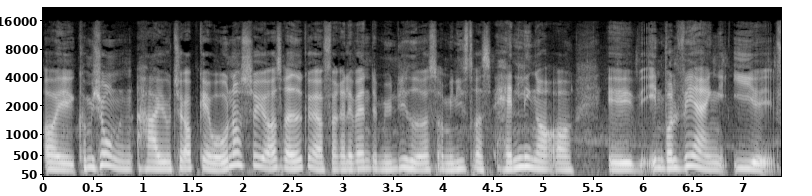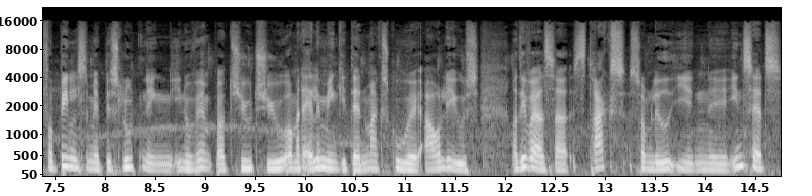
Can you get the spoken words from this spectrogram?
og øh, kommissionen har jo til opgave at undersøge og også redegøre for relevante myndigheders og ministres handlinger og øh, involvering i øh, forbindelse med beslutningen i november 2020 om, at alle mink i Danmark skulle øh, aflives. Og det var altså straks som led i en øh, indsats,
